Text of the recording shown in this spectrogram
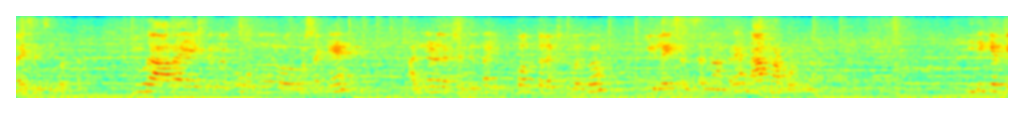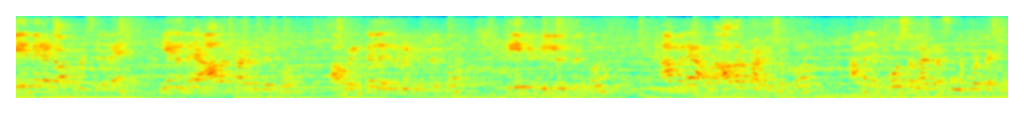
ಲೈಸೆನ್ಸ್ ಬರ್ತಾರೆ ಇವರ ಆದಾಯ ಎಷ್ಟಿರಬೇಕು? ಒಂದು ವರ್ಷಕ್ಕೆ ಹನ್ನೆರಡು ಲಕ್ಷದಿಂದ ಇಪ್ಪತ್ತು ಲಕ್ಷದವರೆಗೂ ಈ ಲೈಸೆನ್ಸ್ ಅಂದರೆ ನಾನು ಮಾಡ್ಕೊಡ್ತೀನಿ. ಇದಕ್ಕೆ ಬೇರೆ ಬೇರೆ ಡಾಕ್ಯುಮೆಂಟ್ಸ್ ಇದ್ದಾವೆ ಏನಂದ್ರೆ ಆಧಾರ್ ಕಾರ್ಡ್ ಇರಬೇಕು, ಅವ್ರ ರೆಂಟಲ್ ಅಗ್ರಿಮೆಂಟ್ ಇರಬೇಕು ಕೆ ಬಿ ಬಿಲ್ ಇರಬೇಕು, ಆಮೇಲೆ ಅವ್ರ ಆಧಾರ್ ಕಾರ್ಡ್ ಇರಬೇಕು, ಆಮೇಲೆ ಪೋಸ್ಟಲ್ ಅಡ್ರೆಸ್ ಅನ್ನು ಕೊಡಬೇಕು.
